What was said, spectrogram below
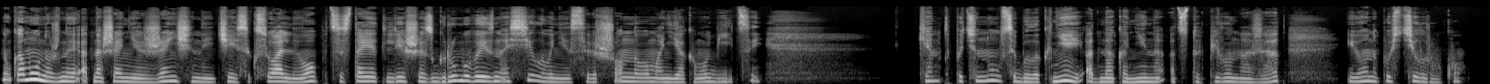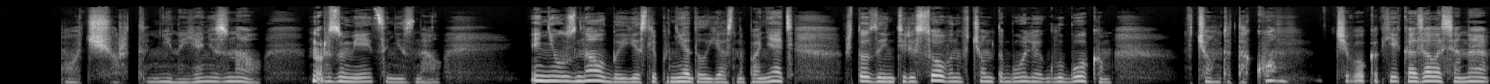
ну кому нужны отношения с женщиной, чей сексуальный опыт состоит лишь из грубого изнасилования, совершенного маньяком-убийцей? Кент потянулся было к ней, однако Нина отступила назад, и он опустил руку. «О, черт, Нина, я не знал. Ну, разумеется, не знал. И не узнал бы, если бы не дал ясно понять, что заинтересован в чем-то более глубоком, в чем-то таком, чего, как ей казалось, она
